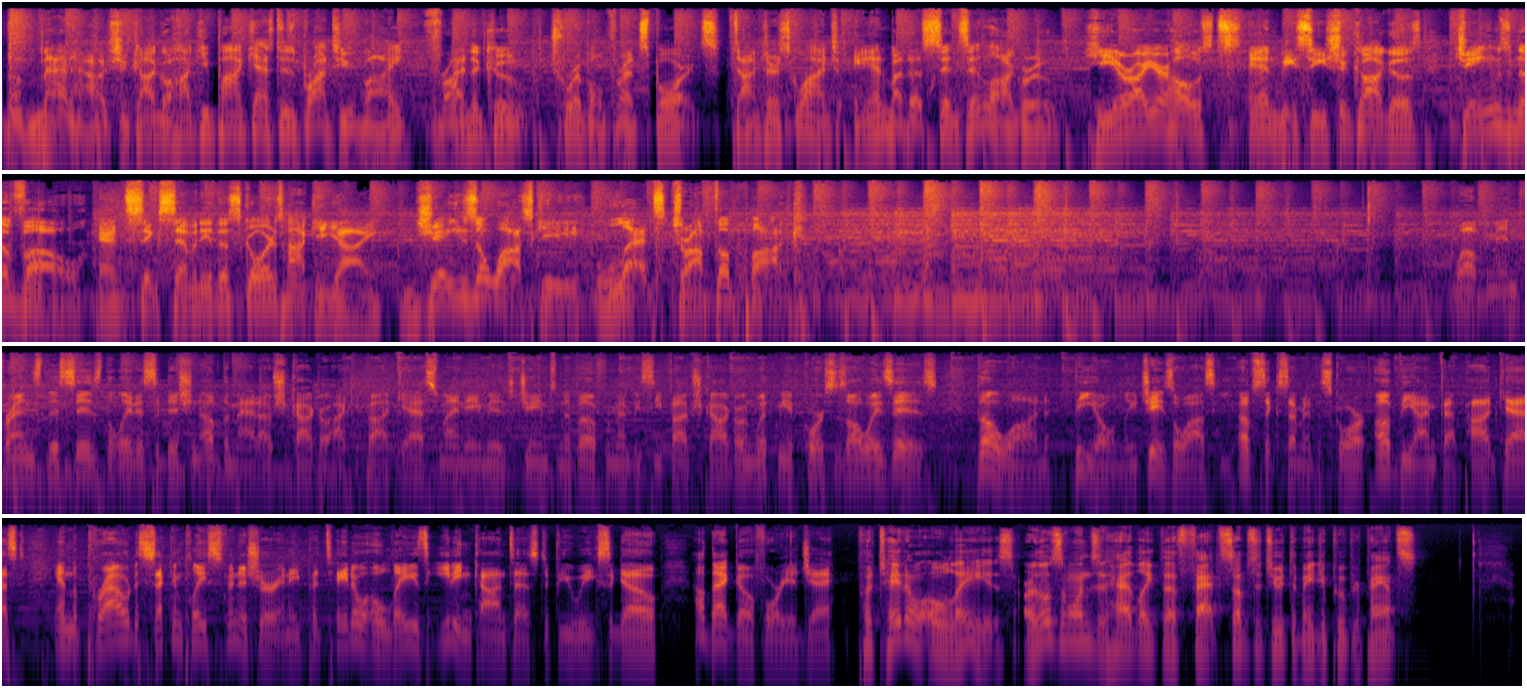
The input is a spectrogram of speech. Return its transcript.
The Madhouse Chicago Hockey Podcast is brought to you by Fry the Coop, Triple Threat Sports, Dr. Squatch, and by the Sinson Law Group. Here are your hosts, NBC Chicago's James Naveau and 670 The Scores hockey guy, Jay Zawaski. Let's drop the puck. Welcome in, friends. This is the latest edition of the Madhouse Chicago Hockey Podcast. My name is James Naveau from NBC5 Chicago, and with me, of course, as always, is the one, the only Jay Zawaski of 670 The Score of the I'm Fat Podcast, and the proud second place finisher in a potato Olés eating contest a few weeks ago. How'd that go for you, Jay? Potato Olés are those the ones that had like the fat substitute that made you poop your pants?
